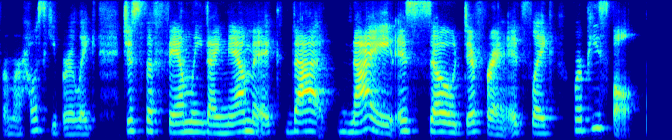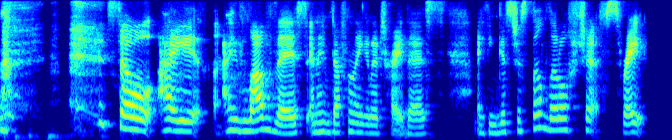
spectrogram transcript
from our housekeeper, like just the family dynamic that night is so different. It's like we're peaceful. so I I love this and I'm definitely going to try this. I think it's just the little shifts, right?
